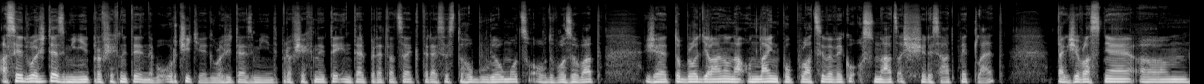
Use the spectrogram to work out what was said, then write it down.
Asi je důležité zmínit pro všechny ty, nebo určitě je důležité zmínit pro všechny ty interpretace, které se z toho budou moc odvozovat, že to bylo děláno na online populaci ve věku 18 až 65 let. Takže vlastně um,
